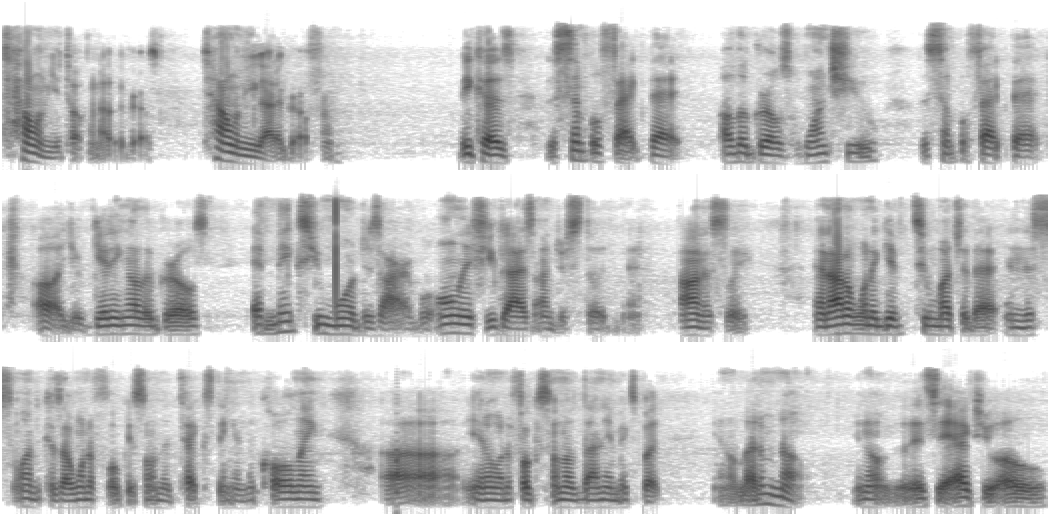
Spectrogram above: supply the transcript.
Tell them you're talking to other girls. Tell them you got a girlfriend. Because the simple fact that other girls want you, the simple fact that uh, you're getting other girls, it makes you more desirable. Only if you guys understood, man. Honestly. And I don't want to give too much of that in this one because I want to focus on the texting and the calling. Uh, you know, I want to focus on those dynamics. But you know, let them know. You know, if they ask you, "Oh,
